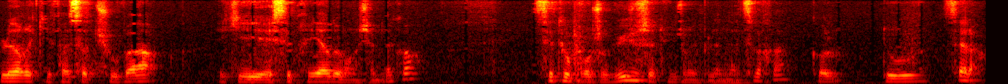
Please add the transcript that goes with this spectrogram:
pleure et qu'il fasse sa tchouva et qui ait ses prières devant Hachem, d'accord? C'est tout pour aujourd'hui, je souhaite une journée pleine de Kol Touv, c'est là.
